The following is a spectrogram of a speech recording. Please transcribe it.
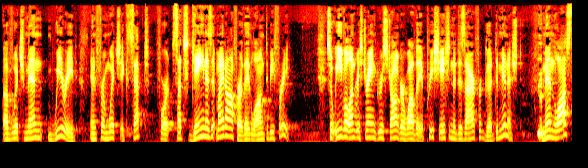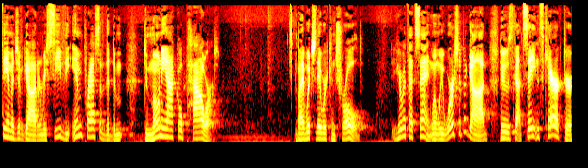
of which men wearied, and from which, except for such gain as it might offer, they longed to be free. So evil unrestrained grew stronger, while the appreciation and desire for good diminished. Men lost the image of God and received the impress of the demoniacal powers by which they were controlled. You hear what that's saying? When we worship a God who's got Satan's character,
